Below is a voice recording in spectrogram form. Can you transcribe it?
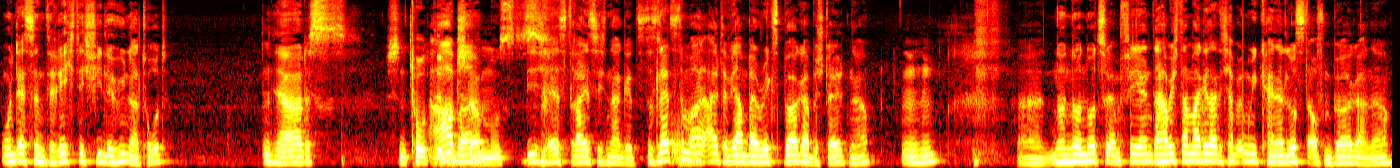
Und es sind richtig viele Hühner tot. Ja, das ist ein Tod, den man Aber sterben muss. Das- ich esse 30 Nuggets. Das letzte Mal, Alter, wir haben bei Rick's Burger bestellt, ne? Mhm. Äh, nur, nur, nur zu empfehlen. Da habe ich dann mal gesagt, ich habe irgendwie keine Lust auf einen Burger, ne?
